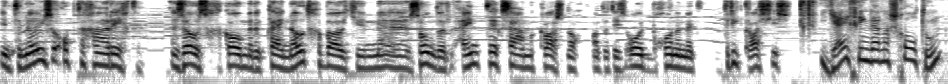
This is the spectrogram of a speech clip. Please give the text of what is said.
in Terneuzen op te gaan richten. En zo is het gekomen met een klein noodgebouwtje uh, zonder eindexamenklas nog. Want het is ooit begonnen met drie klasjes. Jij ging daar naar school toen?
